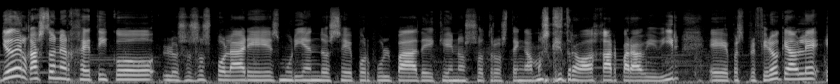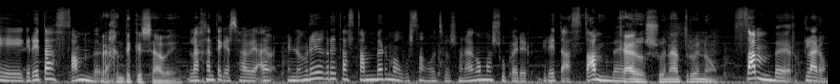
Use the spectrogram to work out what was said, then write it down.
Yo del gasto energético, los osos polares muriéndose por culpa de que nosotros tengamos que trabajar para vivir, eh, pues prefiero que hable eh, Greta Thunberg. La gente que sabe. La gente que sabe. Ah, El nombre de Greta Thunberg me gusta mucho, suena como a super Greta Thunberg. Claro, suena a trueno. Thunberg, claro.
